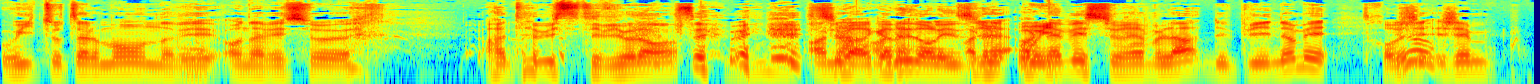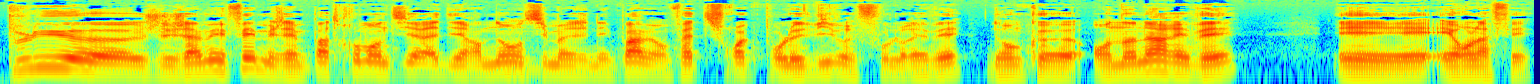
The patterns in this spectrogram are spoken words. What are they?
Oui, totalement. On avait, on avait ce. Ah, t'as vu, c'était violent. hein. On a- a- dans les on yeux. a- On avait ce rêve-là depuis. Non, mais j'aime plus. euh, je l'ai jamais fait, mais j'aime pas trop mentir et dire non, on s'imaginait pas. Mais en fait, je crois que pour le vivre, il faut le rêver. Donc, euh, on en a rêvé et, et on l'a fait.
